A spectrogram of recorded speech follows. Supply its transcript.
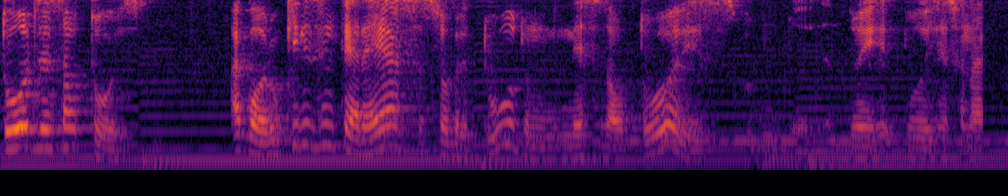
todos esses autores. Agora, o que lhes interessa, sobretudo, nesses autores do, do irracionalismo,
